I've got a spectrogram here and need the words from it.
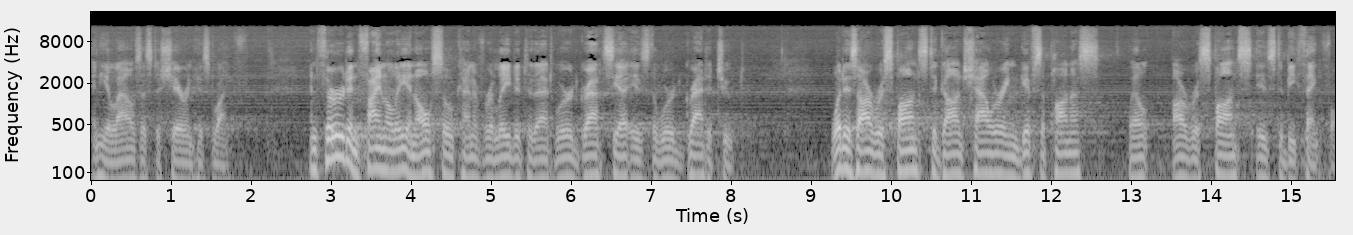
and He allows us to share in His life. And third and finally, and also kind of related to that word gratia, is the word gratitude. What is our response to God showering gifts upon us? Well, our response is to be thankful.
